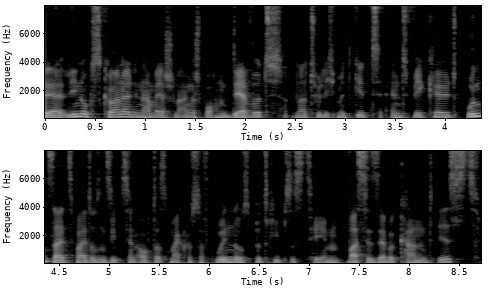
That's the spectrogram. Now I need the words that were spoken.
Der Linux-Kernel, den haben wir ja schon angesprochen, der wird natürlich mit Git entwickelt und seit 2017 auch das Microsoft Windows-Betriebssystem, was ja sehr bekannt ist.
